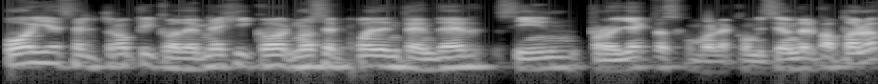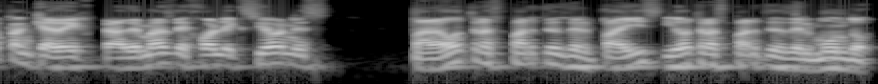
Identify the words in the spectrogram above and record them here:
hoy es el trópico de México no se puede entender sin proyectos como la Comisión del Papalopan, que además dejó lecciones para otras partes del país y otras partes del mundo.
